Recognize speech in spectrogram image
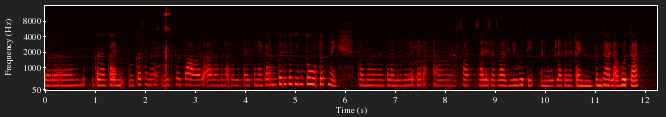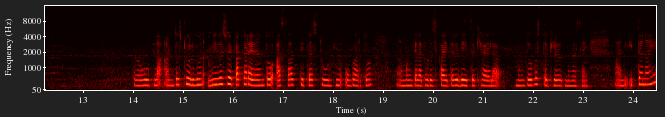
तर क- काय कसं ना मिक्सरचा आवाज आला मला आता उठायचं नाही कारण कधी कधी ना तो उठत नाही. पण चला मला तर आता सात साडेसात वाजले होते आणि उठला त्याचा टायमिंग पण झाला होता. तर उठला आणि तो स्टूल घेऊन मी जर स्वयंपाक करायला ना तो असाच तिथं स्टूल घेऊन उभारतो. आणि मग त्याला थोडंसं काहीतरी द्यायचं खेळायला. मग तो बसतो खेळत मग असं आहे. आणि इथं नाही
